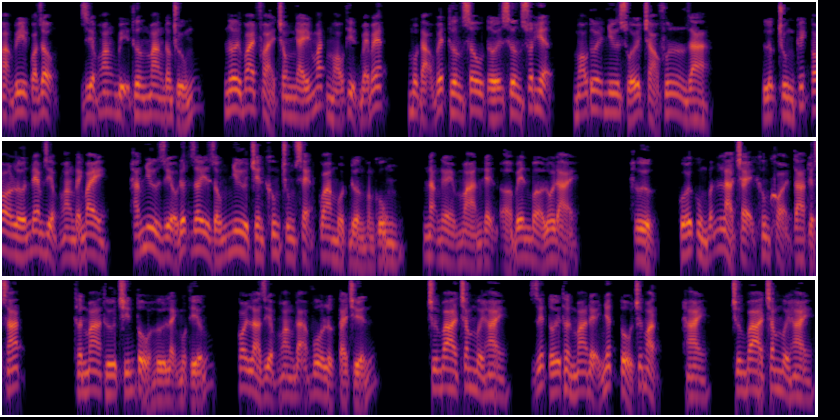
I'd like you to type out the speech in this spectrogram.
phạm vi quá rộng, diệp hoang bị thương mang đâm trúng, nơi vai phải trong nháy mắt máu thịt bé bét, một đạo vết thương sâu tới xương xuất hiện, máu tươi như suối trào phun ra. Lực trùng kích to lớn đem diệp hoang đánh bay, hắn như diều đứt dây giống như trên không trung xẹt qua một đường vòng cung, nặng nề màn nện ở bên bờ lôi đài hừ, cuối cùng vẫn là chạy không khỏi ta tuyệt sát. Thần ma thứ chín tổ hừ lạnh một tiếng, coi là diệp hoang đã vô lực tài chiến. Chương ba trăm mười hai, giết tới thần ma đệ nhất tổ trước mặt, hai, chương ba trăm mười hai,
